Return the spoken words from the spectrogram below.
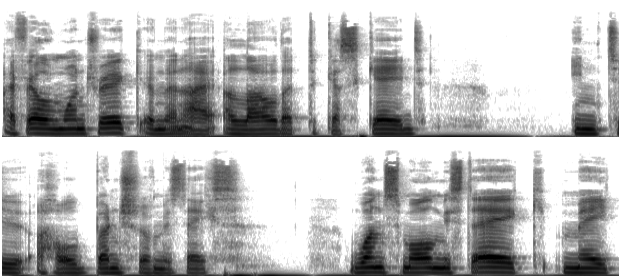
I fail on one trick and then I allow that to cascade into a whole bunch of mistakes. One small mistake make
